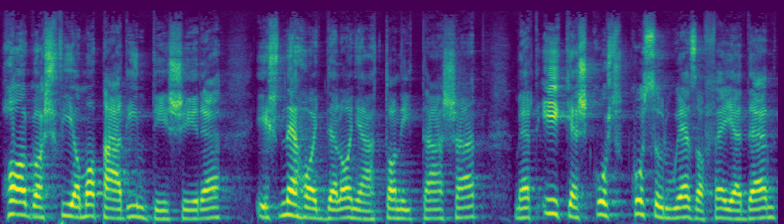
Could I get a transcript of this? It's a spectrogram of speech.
hallgass fiam apád intésére, és ne hagyd el anyád tanítását, mert ékes koszorú ez a fejeden,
